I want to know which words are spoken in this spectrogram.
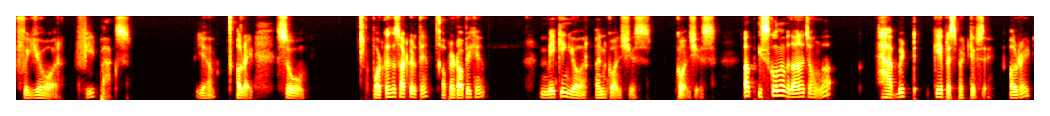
for your feedbacks yeah all right so podcast का स्टार्ट करते हैं। अपना टॉपिक है मेकिंग योर अनकॉन्शियस कॉन्शियस अब इसको मैं बताना चाहूँगा हैबिट के परस्पेक्टिव से। ऑल राइट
